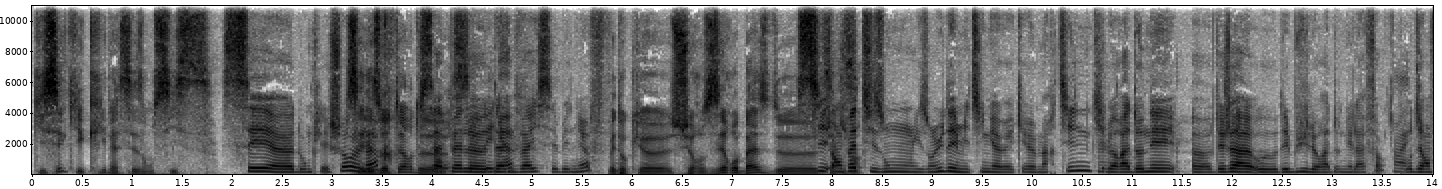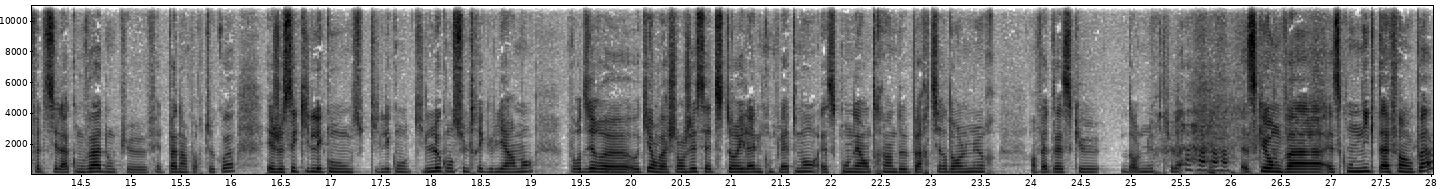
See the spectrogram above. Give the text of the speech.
Qui c'est qui écrit la saison 6 C'est euh, donc les C'est showrunners les auteurs qui de. s'appellent C'est euh, Dan. Weiss et Benioff. Mais donc euh, sur zéro base de. Si, George en fait, ils ont, ils ont eu des meetings avec euh, Martine qui Ouais. leur a donné, euh, déjà au début, il leur a donné la fin Ouais. pour dire en fait c'est là qu'on va, donc euh, faites pas n'importe quoi. Et je sais qu'il les cons- qu'il les con- qu'il le consulte régulièrement pour dire euh, ok, on va changer cette storyline complètement. Est-ce qu'on est en train de partir dans le mur En fait, est-ce que dans le mur tu l'as Est-ce qu'on va, est-ce qu'on nique ta fin ou pas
